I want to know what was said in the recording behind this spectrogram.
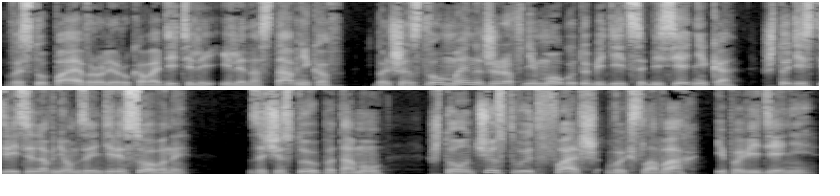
Выступая в роли руководителей или наставников, большинство менеджеров не могут убедить собеседника, что действительно в нем заинтересованы, зачастую потому, что он чувствует фальшь в их словах и поведении.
